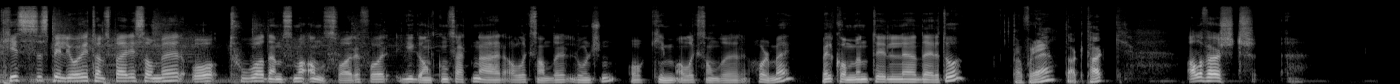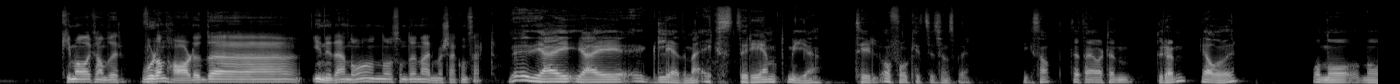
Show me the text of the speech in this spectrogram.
Kiss spiller jo i Tønsberg i sommer, og to av dem som har ansvaret for gigantkonserten, er Alexander Lorentzen og Kim Alexander Holmøy. Velkommen til eh, dere to. Takk for det. Takk, takk. Aller først, Kim Alexander, hvordan har du det inni deg nå, nå som det nærmer seg konsert? Jeg, jeg gleder meg ekstremt mye til å få Kiss til Tønsberg. Ikke sant? Dette har vært en drøm i alle år, og nå, nå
